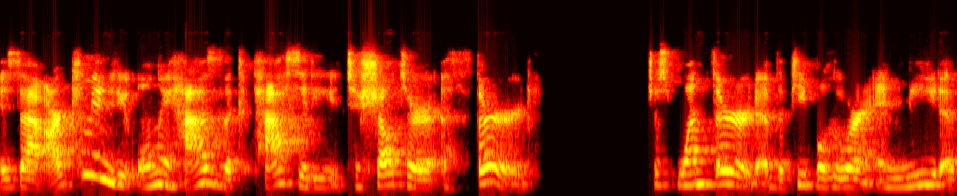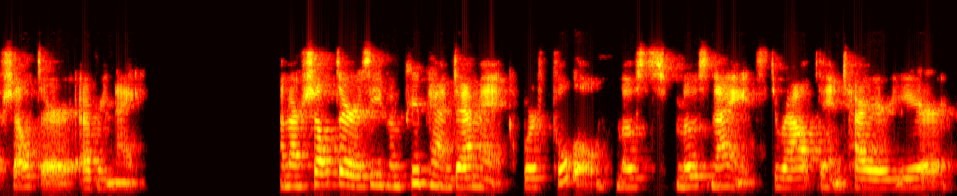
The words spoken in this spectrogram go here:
is that our community only has the capacity to shelter a third just one third of the people who are in need of shelter every night. And our shelters even pre-pandemic were full most most nights throughout the entire year.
